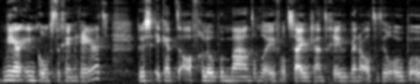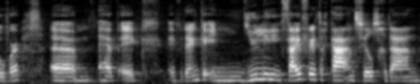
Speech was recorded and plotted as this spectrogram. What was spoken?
meer inkomsten genereert. Dus ik heb de afgelopen maand, om er even wat cijfers aan te geven, ik ben er altijd heel open over, um, heb ik, even denken, in juli 45k aan sales gedaan.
